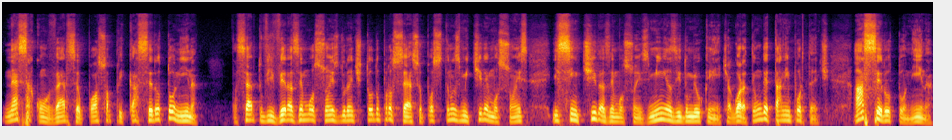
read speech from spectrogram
nessa conversa eu posso aplicar serotonina, tá certo? Viver as emoções durante todo o processo. Eu posso transmitir emoções e sentir as emoções minhas e do meu cliente. Agora, tem um detalhe importante. A serotonina,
